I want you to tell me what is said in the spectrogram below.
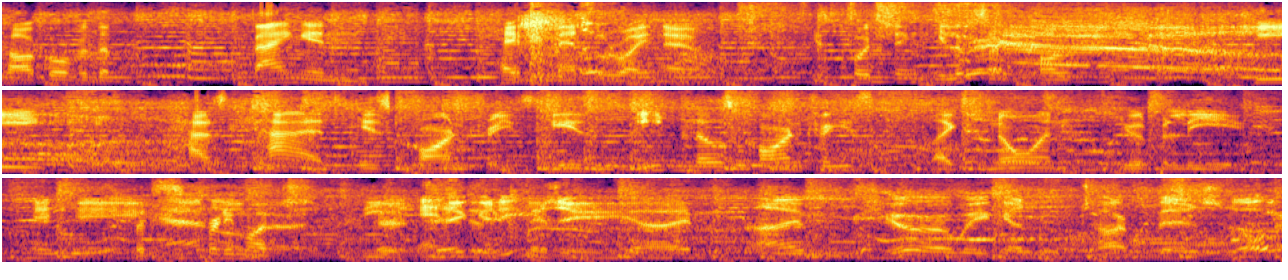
Talk over the banging heavy metal right now. He's pushing. He looks like Hulk. He has had his corn trees. He's eaten those corn trees like no one you'd believe. But this is pretty much the end Take of the clip. easy. I'm, I'm sure we can talk this over.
